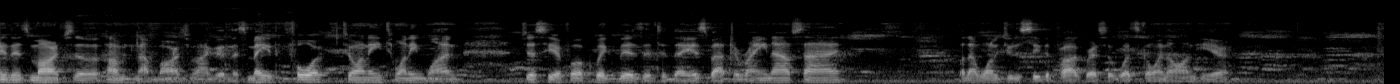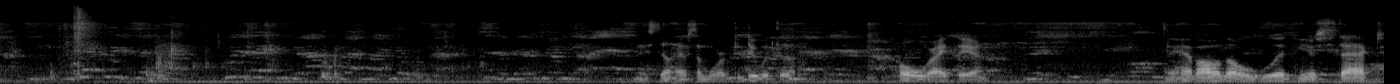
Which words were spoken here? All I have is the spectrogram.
It is March, the, um, not March, my goodness, May the 4th, 2021. Just here for a quick visit today. It's about to rain outside, but I wanted you to see the progress of what's going on here. They still have some work to do with the hole right there. They have all of the old wood here stacked.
